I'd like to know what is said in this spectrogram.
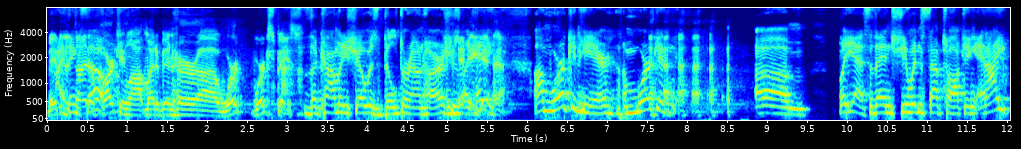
Maybe I the think so. parking lot might have been her uh, work workspace. The comedy show was built around her. She's like, hey, Yeah. I'm working here. I'm working. um, but yeah, so then she wouldn't stop talking, and I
